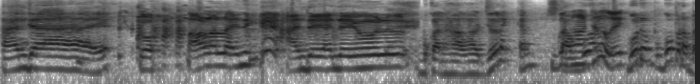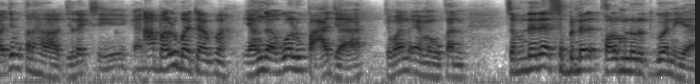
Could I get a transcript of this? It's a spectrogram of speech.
Anjay. Kok tolol lah ini anjay-anjay mulu. Bukan hal-hal jelek kan? Bukan hal gua, jelek. Gue udah gue pernah baca bukan hal-hal jelek sih kan. Apa lu baca apa? Ya enggak, gue lupa aja. Cuman emang bukan sebenarnya sebenarnya kalau menurut gue nih ya,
